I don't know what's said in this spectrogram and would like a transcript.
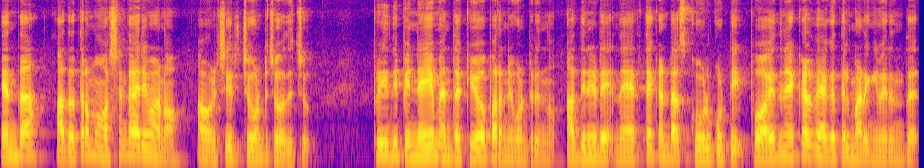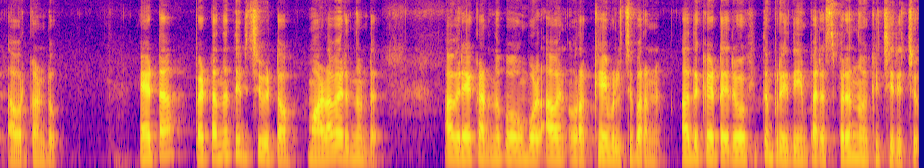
എന്താ? അതത്ര മോശം കാര്യമാണോ? അവൾ ചിരിച്ചുകൊണ്ട് ചോദിച്ചു. പ്രീതി പിന്നെയും എന്തൊക്കെയോ പറഞ്ഞുകൊണ്ടിരുന്നു. അതിനിടെ നേരത്തെ കണ്ട സ്കൂൾ കുട്ടി പോയതിനേക്കാൾ വേഗത്തിൽ മടങ്ങി വരുന്നത് അവർ കണ്ടു. ഏട്ടാ പെട്ടെന്ന് തിരിച്ചു വിട്ടോ? മഴ വരുന്നുണ്ട്. അവരെ കടന്നു പോകുമ്പോൾ അവൻ ഉറക്കെ വിളിച്ചു പറഞ്ഞു. അത് കേട്ട് രോഹിത്തും പ്രീതിയും പരസ്പരം നോക്കി ചിരിച്ചു.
